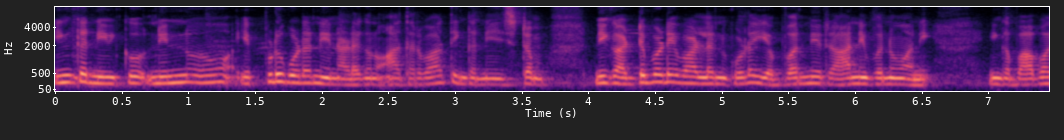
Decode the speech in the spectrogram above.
ఇంకా నీకు నిన్ను ఎప్పుడు కూడా నేను అడగను. ఆ తర్వాత ఇంకా నీ ఇష్టం. నీకు అడ్డుపడే వాళ్ళని కూడా ఎవరిని రానివ్వను అని. ఇంకా బాబా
